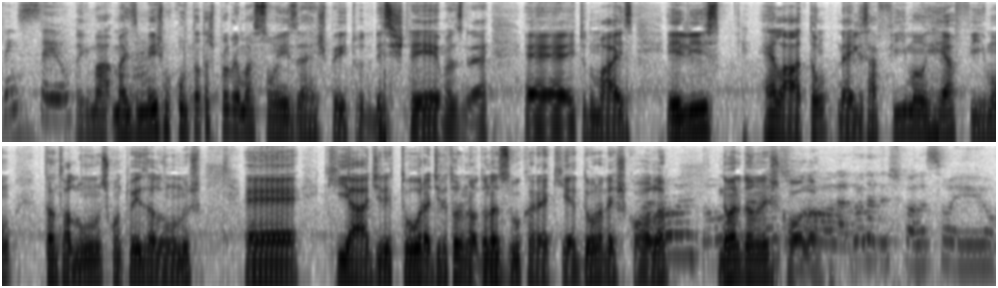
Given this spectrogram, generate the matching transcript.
venceu. Mas né? mesmo com tantas programações a respeito desses temas, né, é, e tudo mais, eles relatam, né, eles afirmam e reafirmam, tanto alunos quanto ex-alunos, é, que a diretora, a diretora não, a dona Zuca, né, que é dona da escola, não é dona, não é dona da, escola. escola. A dona da escola sou eu.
